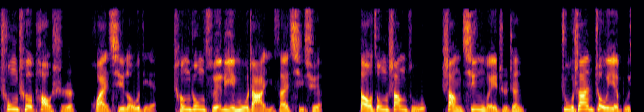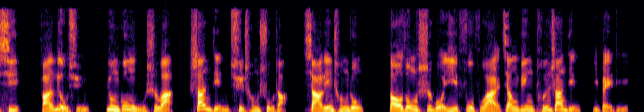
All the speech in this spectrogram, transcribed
冲车炮石，坏其楼叠。城中随立木栅以塞其缺。道宗伤卒，上清为之真。筑山昼夜不息，凡六旬，用功五十万。山顶去城数丈，下临城中。道宗使果毅复伏爱将兵屯山顶以备敌。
